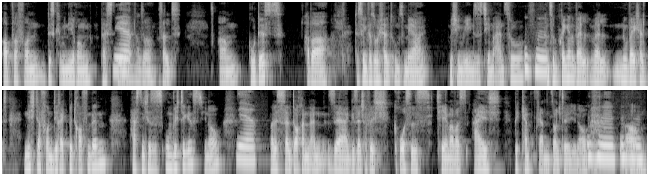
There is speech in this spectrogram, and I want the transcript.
Opfer von Diskriminierung per se, yeah. also was halt ähm, gut ist. Aber deswegen versuche ich halt umso mehr mich irgendwie in dieses Thema einzu, mhm. einzubringen, weil, weil nur weil ich halt nicht davon direkt betroffen bin, heißt nicht, dass es unwichtig ist, you know? Ja. Yeah. Weil es ist halt doch ein, ein sehr gesellschaftlich großes Thema, was eigentlich bekämpft werden sollte, you know? Mhm, mhm. ähm,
